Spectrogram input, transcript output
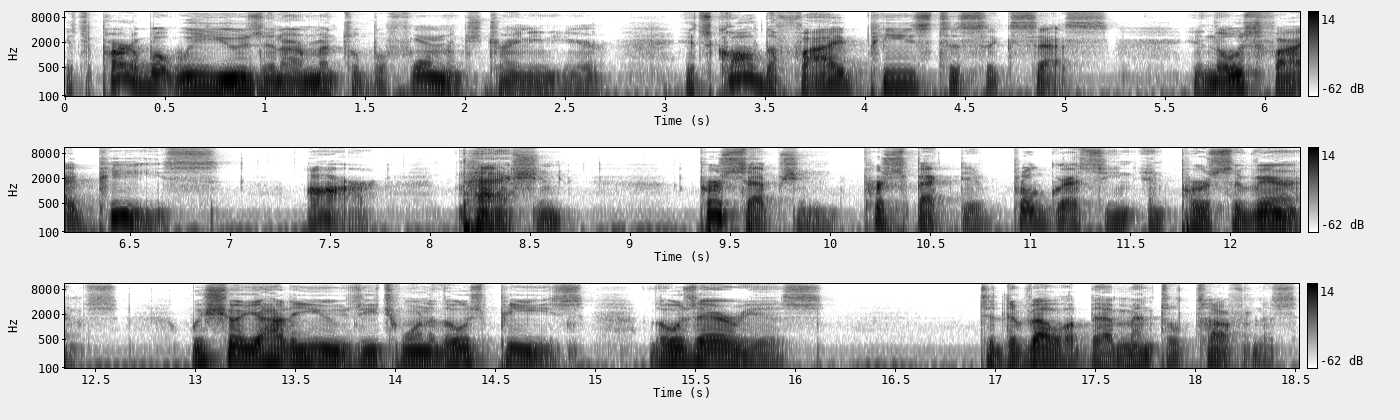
It's part of what we use in our mental performance training here. It's called the Five P's to Success. And those five P's are passion, perception, perspective, progressing, and perseverance. We show you how to use each one of those P's, those areas, to develop that mental toughness,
